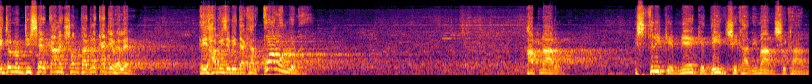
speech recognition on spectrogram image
এই জন্য ডিশের কানেকশন থাকলে কাটিয়ে ফেলেন। এই হাবিজাবি দেখার কোনো মূল্য নাই। আপনার স্ত্রীকে মেয়েকে দিন শিখান ইমান শিখান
